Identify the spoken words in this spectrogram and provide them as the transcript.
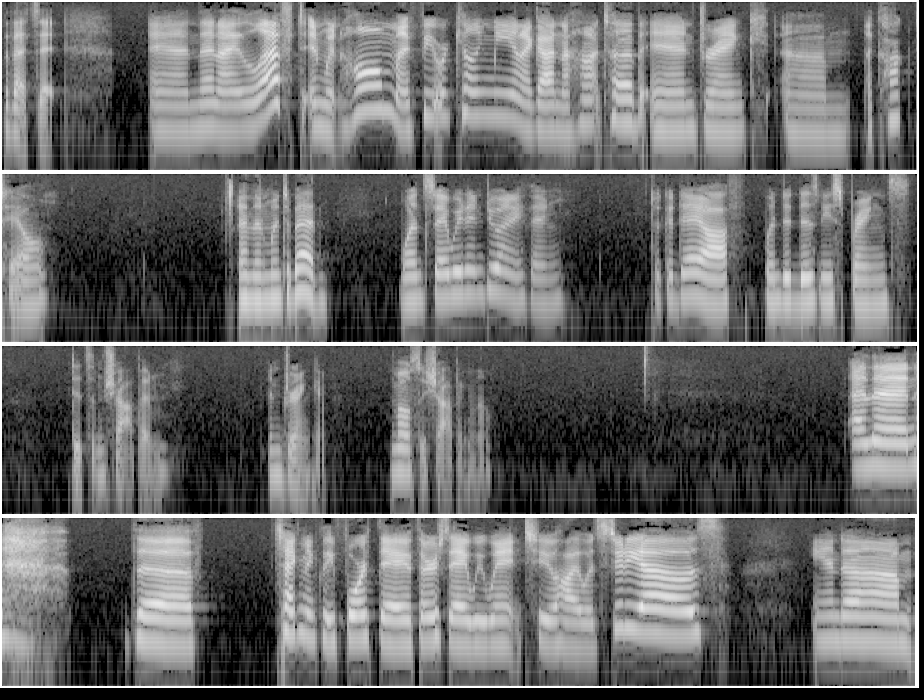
But that's it. And then I left and went home. My feet were killing me, and I got in a hot tub and drank um, a cocktail and then went to bed. Wednesday, we didn't do anything. Took a day off, went to Disney Springs, did some shopping, and drinking. Mostly shopping, though. And then the technically fourth day, Thursday, we went to Hollywood Studios. And um,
